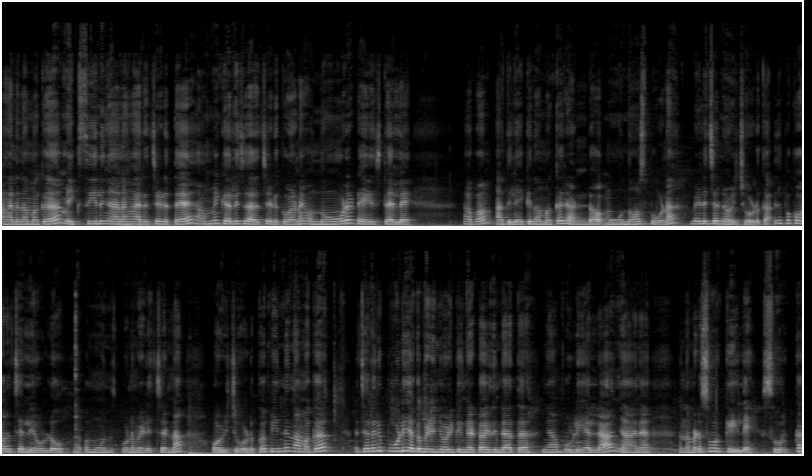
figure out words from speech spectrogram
അങ്ങനെ നമുക്ക് മിക്സിയിൽ ഞാനങ്ങ് അരച്ചെടുത്തേ. അമ്മിക്കല്ലിൽ ചതച്ചെടുക്കുവാണെങ്കിൽ ഒന്നുകൂടെ ടേസ്റ്റ് അല്ലേ അപ്പം അതിലേക്ക് നമുക്ക് രണ്ടോ മൂന്നോ സ്പൂണ് വെളിച്ചെണ്ണ ഒഴിച്ചു കൊടുക്കുക. ഇതിപ്പോൾ കുറച്ചല്ലേ ഉള്ളൂ. അപ്പം മൂന്ന് സ്പൂണ് വെളിച്ചെണ്ണ ഒഴിച്ചു കൊടുക്കുക. പിന്നെ നമുക്ക് ചിലർ പുളിയൊക്കെ പിഴിഞ്ഞൊഴിക്കും കേട്ടോ ഇതിന്റെ അകത്ത്. ഞാൻ പുളിയല്ല ഞാൻ നമ്മുടെ സുർക്കയില്ലേ? സുർക്ക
